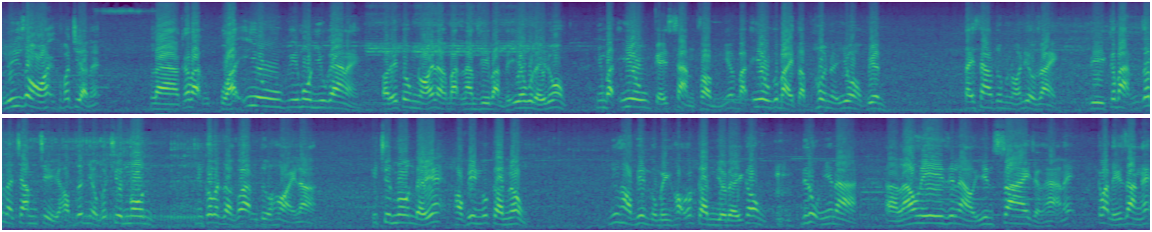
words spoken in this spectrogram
lý do ấy không phát triển ấy là các bạn quá yêu cái môn yoga này. Ở đây tôi không nói là bạn làm gì bạn phải yêu cái đấy đúng không? Nhưng bạn yêu cái sản phẩm nhưng bạn yêu cái bài tập hơn là yêu học viên. Tại sao tôi muốn nói điều này? Vì các bạn rất là chăm chỉ học rất nhiều các chuyên môn nhưng có bao giờ các bạn tự hỏi là cái chuyên môn đấy ấy, học viên có cần không? Những học viên của mình họ có cần nhiều đấy không? Ví dụ như là à, Laoli như nào Insight chẳng hạn ấy các bạn thấy rằng ấy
